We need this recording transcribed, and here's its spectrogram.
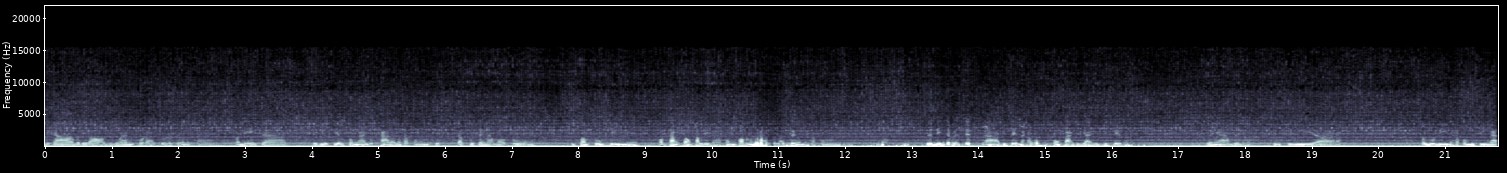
วัสดีครับวันนี้เราทีมงานโคราชโซลาร์เซลล์นะครับวันนี้จะรีวิวเตรียมส่งงานลูกค้าแล้วนะครับผมชุดกับชุดแทงน้ำเอาสูงที่ความสูง 4 เมตรพร้อมถัง 2,000 ลิตรนะครับผมพร้อมหลังคาโซลาเซลล์นะครับผมเซตนี้จะเป็นเซตพิเศษนะครับผมโครงสร้างที่ใหญ่พิเศษสวยงามเลยนะครับเป็นสีอ่าโลูรีนะครับผมเป็นสีงา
